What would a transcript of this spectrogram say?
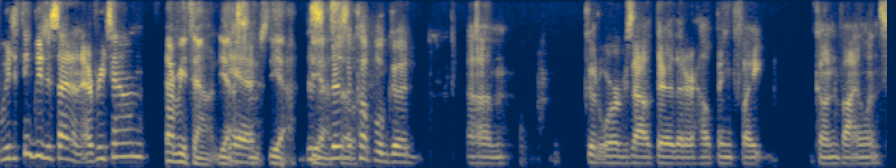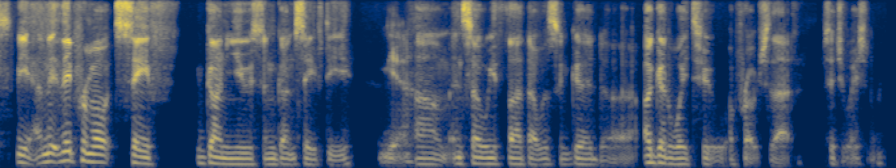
We think we decided on Everytown. every town. Yes, Yeah. yeah, yeah. There's, yeah, there's so- a couple good, um, good orgs out there that are helping fight gun violence. Yeah, and they, they promote safe gun use and gun safety. Yeah. Um, and so we thought that was a good uh, a good way to approach that situation.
